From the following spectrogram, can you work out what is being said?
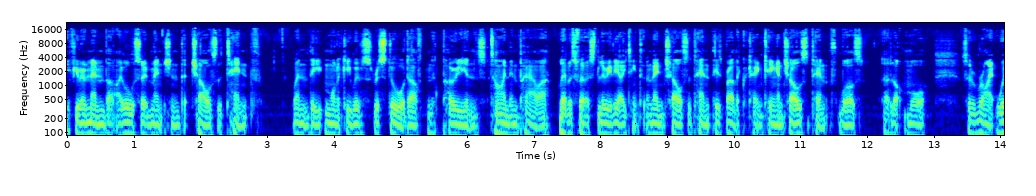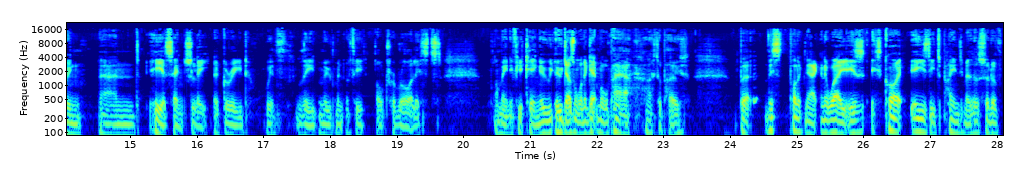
if you remember, I also mentioned that Charles X when the monarchy was restored after Napoleon's time in power. There was first Louis XVIII and then Charles X, his brother became king, and Charles X was a lot more sort of right wing, and he essentially agreed with the movement of the ultra royalists. I mean, if you're king, who, who doesn't want to get more power, I suppose? But this Polignac, in a way, is is quite easy to paint him as a sort of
